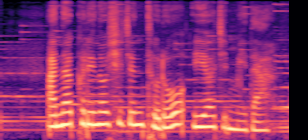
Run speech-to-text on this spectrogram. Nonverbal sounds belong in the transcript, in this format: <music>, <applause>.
아나크리노 시즌2로 이어집니다.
